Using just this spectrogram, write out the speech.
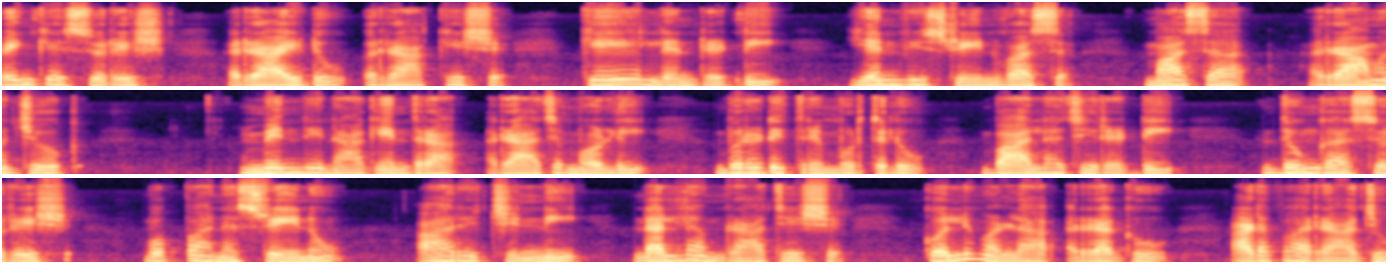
Penke Suresh Rayudu Rakesh KLN Reddy NV Srinivas మాస రామజోగ్ మింది నాగేంద్ర రాజమౌళి బురడి త్రిమూర్తులు బాలాజీ రెడ్డి దుంగా సురేష్ ముప్పాన శ్రేణు ఆరి చిన్ని నల్లం రాజేష్ కొల్లిమళ్ళ రఘు అడప రాజు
